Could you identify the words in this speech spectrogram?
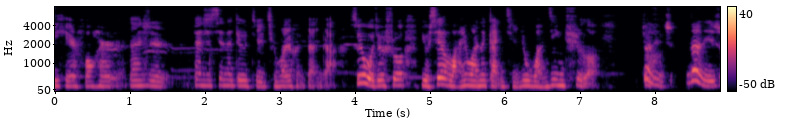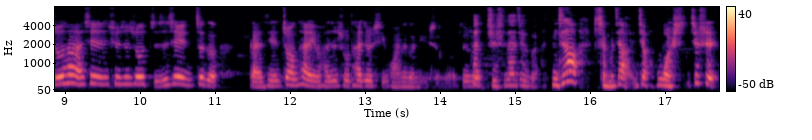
here for her，但是。但是现在这个情情况就很尴尬，所以我就说，有些玩一玩的感情就玩进去了，那你那你说他的陷进去是说只是现在这个感情状态里面，还是说他就喜欢那个女生了？就是他只是在这个，你知道什么叫叫我是就是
